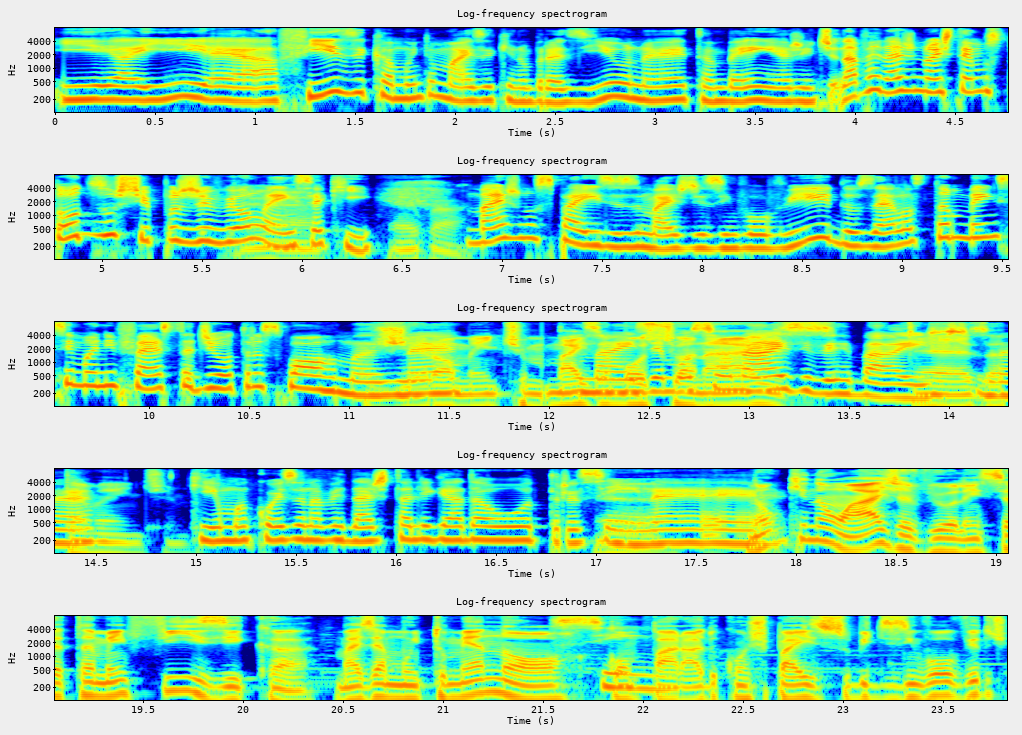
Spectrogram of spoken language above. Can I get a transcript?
E aí é a física muito mais aqui no Brasil, né? Também a gente, na verdade, nós temos todos os tipos de violência É. aqui. É. Mas nos países mais desenvolvidos, elas também se manifestam de outras formas, né? Geralmente mais, emocionais. e verbais. É, né? exatamente. Que uma coisa, na verdade, está ligada à outra, assim, É. né? Não que não haja violência também física, mas é muito menor Sim. comparado com os países subdesenvolvidos,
